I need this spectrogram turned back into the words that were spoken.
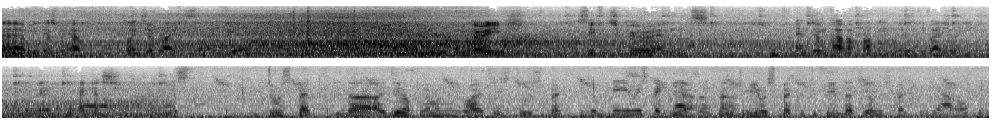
uh, because we have plenty of rights, and I feel very safe and secure, and and don't have a problem with anybody or any, anything. I guess. To respect. The idea of human rights is to respect. To be respected Yeah, as a and to be respected, to feel that you're respected. Yeah, okay.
